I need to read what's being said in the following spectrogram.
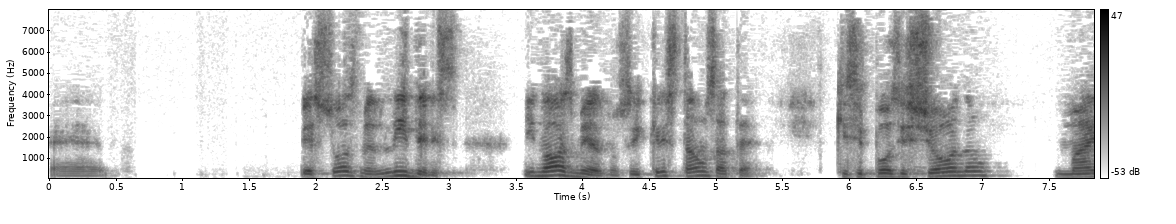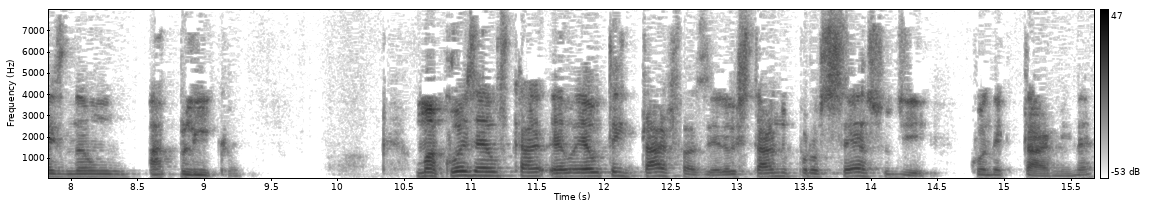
é, pessoas mesmo, líderes, e nós mesmos, e cristãos até, que se posicionam, mas não aplicam. Uma coisa é eu, ficar, é, é eu tentar fazer, eu estar no processo de conectar-me, né?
